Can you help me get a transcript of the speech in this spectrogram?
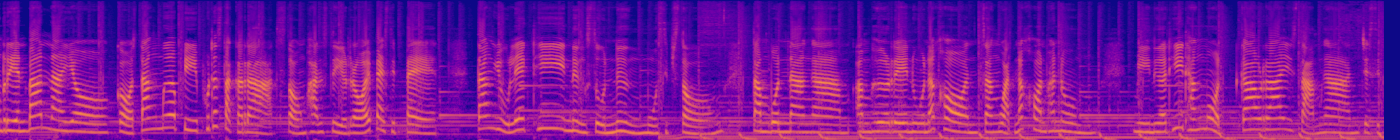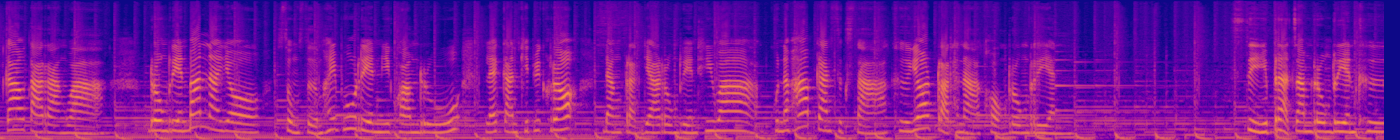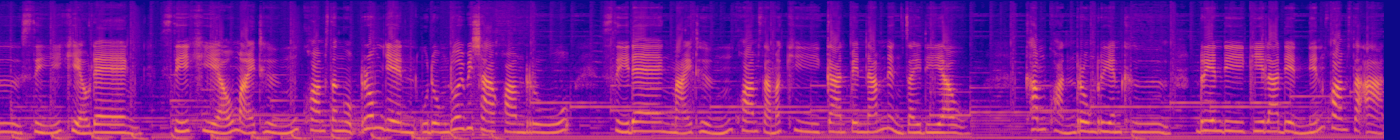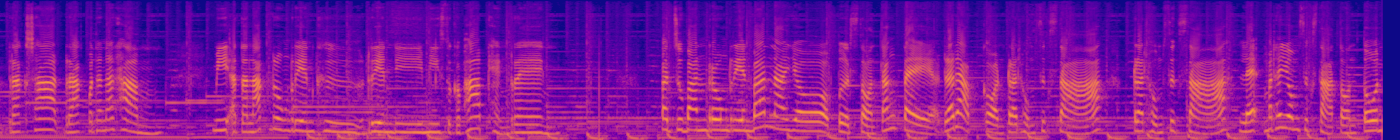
รงเรียนบ้านนายอ ก่อตั้งเมื่อปีพุทธศักราช 2488 ตั้งอยู่เลขที่ 101 หมู่ 12 ตำบลนางาม อำเภอเรนูนคร จังหวัดนครพนม มีเนื้อที่ทั้งหมด 9 ไร่ 3 งาน 79 ตารางวา โรงเรียนบ้านนายอ ส่งเสริมให้ผู้เรียนมีความรู้ และการคิดวิเคราะห์ ดังปรัชญาโรงเรียนที่ว่า คุณภาพการศึกษาคือยอดปรารถนาของโรงเรียน สีประจำโรงเรียนคือ สีเขียวแดงสีเขียวหมายถึงความสงบร่มเย็นอุดมด้วยวิชาความรู้ สีแดงหมายถึงความสามัคคีการเป็นน้ำหนึ่งใจเดียว คำขวัญโรงเรียนคือ เรียนดีกีฬาเด่นเน้นความสะอาด รักชาติ รักวัฒนธรรม มีอัตลักษณ์โรงเรียนคือ เรียนดีมีสุขภาพแข็งแรง ปัจจุบันโรงเรียนบ้านนายอเปิดสอนตั้งแต่ระดับก่อนประถมศึกษา ประถมศึกษา และมัธยมศึกษาตอนต้น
